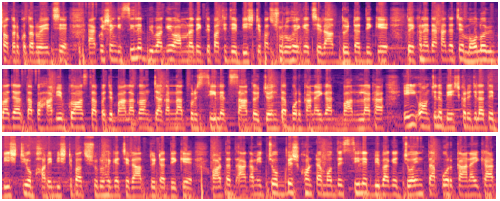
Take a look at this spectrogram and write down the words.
সতর্কতা রয়েছে। একই সঙ্গে সিলেট বিভাগেও আমরা দেখতে পাচ্ছি যে বৃষ্টিপাত শুরু হয়ে গেছে রাত দুইটার দিকে। তো এখানে দেখা যাচ্ছে মৌলভীবাজার, তারপর হাবিবগঞ্জ, তারপর যে বালাগঞ্জ, জগন্নাথপুর, সিলেট সাত জৈন্তাপুর, কানাইঘাট, বারলাখা এই অঞ্চলে বেশ করে জেলাতে বৃষ্টি ও ভারী বৃষ্টিপাত শুরু হয়ে গেছে রাত দুইটার দিকে। অর্থাৎ আগামী চব্বিশ ঘণ্টার মধ্যে সিলেট বিভাগে জৈন্তাপুর, কানাইঘাট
